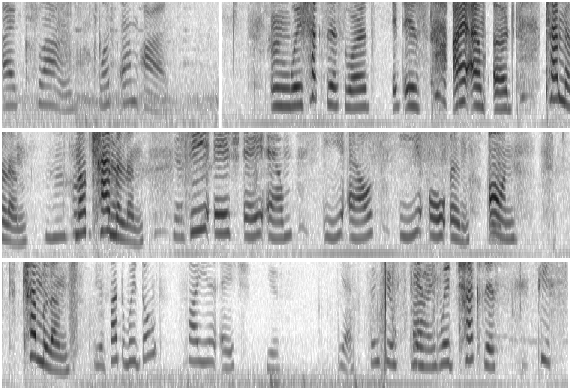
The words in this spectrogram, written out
I climb. What am I? Mm, we check this word. It is I am a chameleon, Mhm. not chameleon. Yes. C H A M E L E O N. On. Chameleon. Yes. But we don't find H. Yes. Yes. Thank you. Yes, Bye. we check this. Peace.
